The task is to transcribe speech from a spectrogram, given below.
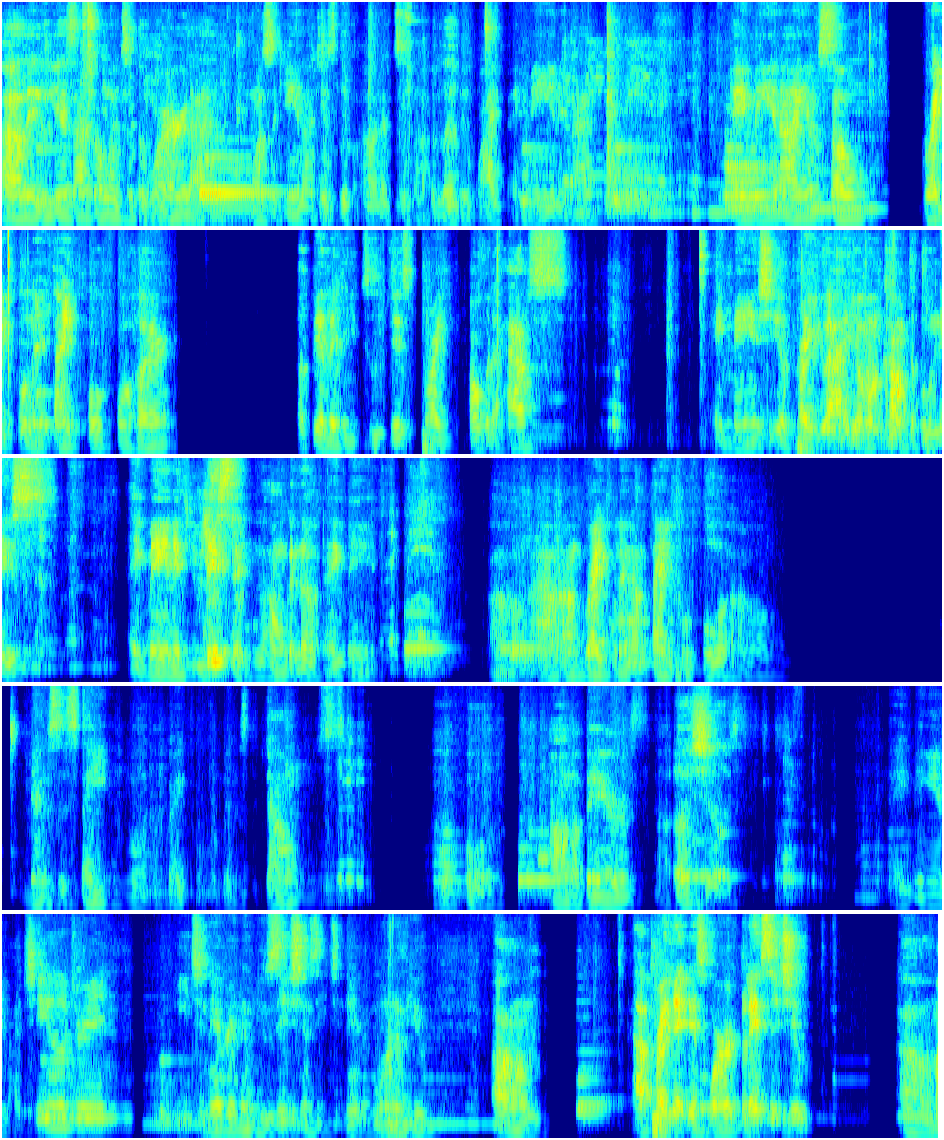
Hallelujah. As I go into the word, I once again I just give honor to my beloved wife. Amen. And I Amen. I am so grateful and thankful for her ability to just pray over the house. Amen. She'll pray you out of your uncomfortableness. Amen. If you listen long enough. Amen. Um, I, am grateful and I'm thankful for um, Minister Staten, Lord. I'm grateful for Minister Jones, uh, for armor bearers, my ushers. Amen. My children, each and every the musicians, each and every one of you. Um, I pray that this word blesses you. Um,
